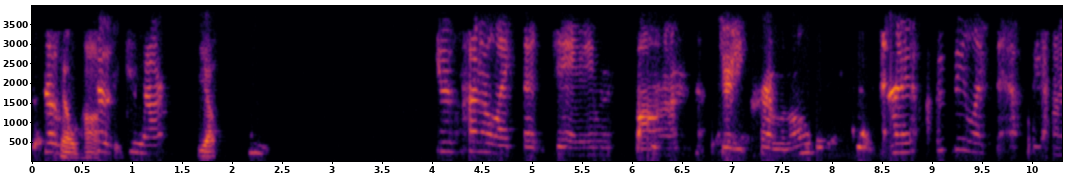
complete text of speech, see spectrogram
So, held hostage. you are, Yep. he was kind of like that James Bond dirty criminal. I, I would be like the FBI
